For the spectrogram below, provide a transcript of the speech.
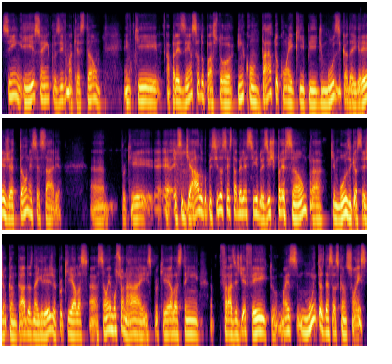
Sim, e isso é inclusive uma questão em que a presença do pastor em contato com a equipe de música da igreja é tão necessária. É, porque é, é, esse diálogo precisa ser estabelecido. Existe pressão para que músicas sejam cantadas na igreja, porque elas ah, são emocionais, porque elas têm frases de efeito, mas muitas dessas canções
